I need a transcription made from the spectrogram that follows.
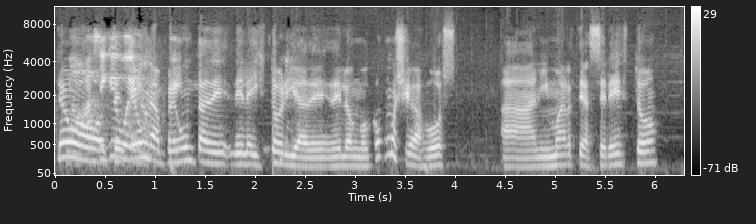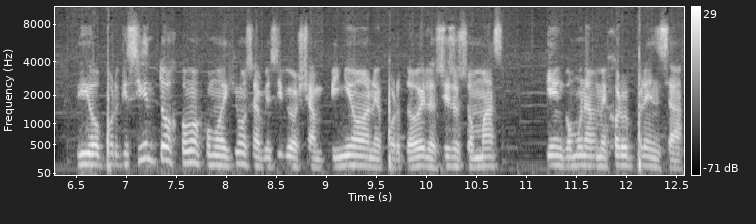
Tengo, una pregunta de, la historia del hongo. ¿Cómo llegas vos a animarte a hacer esto? Digo, porque si bien todos comemos, como dijimos al principio, champiñones, portobelos y eso son más, tienen como una mejor prensa.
